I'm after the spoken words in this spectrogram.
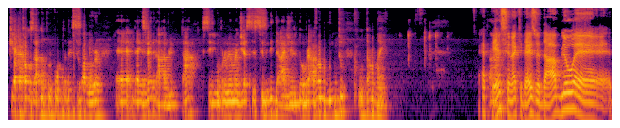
que era causado por conta desse valor é, 10VW, tá? Seria um problema de acessibilidade, ele dobrava muito o tamanho. É, pense, né, que 10 VW é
